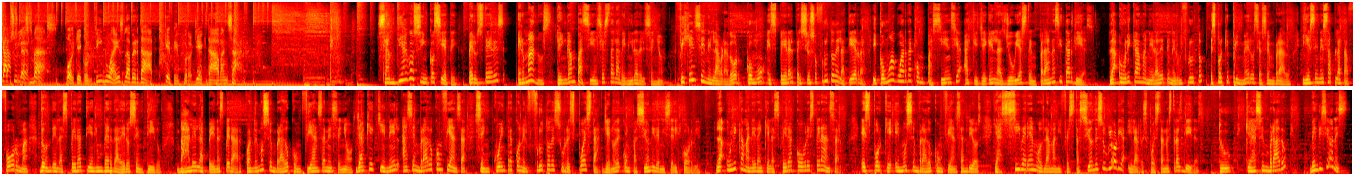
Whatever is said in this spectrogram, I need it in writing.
Cápsulas Más, porque continua es la verdad que te proyecta avanzar. Santiago 5:7. Pero ustedes, hermanos, tengan paciencia hasta la venida del Señor. Fíjense en el labrador, cómo espera el precioso fruto de la tierra y cómo aguarda con paciencia a que lleguen las lluvias tempranas y tardías. La única manera de tener un fruto es porque primero se ha sembrado y es en esa plataforma donde la espera tiene un verdadero sentido. Vale la pena esperar cuando hemos sembrado confianza en el Señor, ya que quien Él ha sembrado confianza se encuentra con el fruto de su respuesta lleno de compasión y de misericordia. La única manera en que la espera cobre esperanza es porque hemos sembrado confianza en Dios y así veremos la manifestación de su gloria y la respuesta a nuestras vidas. ¿Tú qué has sembrado? Bendiciones.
